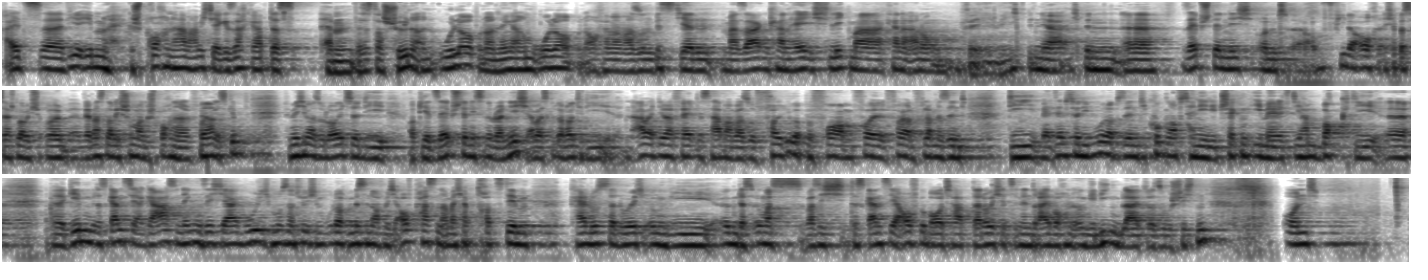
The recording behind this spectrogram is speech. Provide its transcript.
als äh, wir eben gesprochen haben, habe ich dir ja gesagt gehabt, dass ähm, das ist das Schöne an Urlaub und an längerem Urlaub und auch wenn man mal so ein bisschen mal sagen kann, hey, ich leg mal, keine Ahnung, ich bin ja, ich bin äh, selbstständig und äh, viele auch, ich habe das ja, glaube ich, wir haben das, glaube ich, schon mal gesprochen Folge. Ja. Es gibt für mich immer so Leute, die, ob die jetzt selbstständig sind oder nicht, aber es gibt auch Leute, die ein Arbeitnehmerverhältnis haben, aber so voll überperformen, voll Feuer und Flamme sind, die, selbst wenn die im Urlaub sind, die gucken aufs Handy, die checken E-Mails, die haben Bock, die äh, äh, geben das ganze Jahr Gas und denken sich, ja gut, ich muss natürlich im Urlaub ein bisschen auf mich aufpassen, aber ich habe trotzdem trotzdem keine Lust dadurch, irgendwie, dass irgendwas, was ich das ganze Jahr aufgebaut habe, dadurch jetzt in den drei Wochen irgendwie liegen bleibt oder so Geschichten. Und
